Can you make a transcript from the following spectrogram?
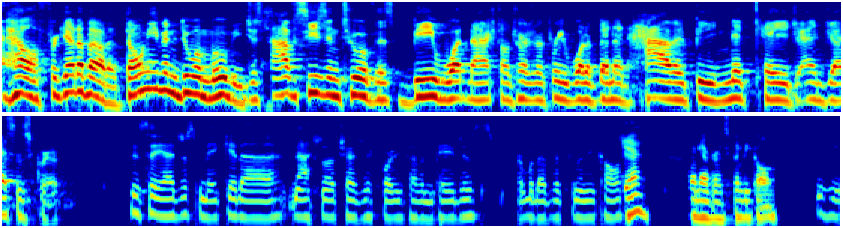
Hell, forget about it. Don't even do a movie. Just have season 2 of this be what National Treasure 3 would have been and have it be Nick Cage and Jess's crew. I was gonna say, yeah, just make it a National Treasure forty-seven pages or whatever it's gonna be called. Yeah. Whatever it's going to be called. Mm-hmm.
